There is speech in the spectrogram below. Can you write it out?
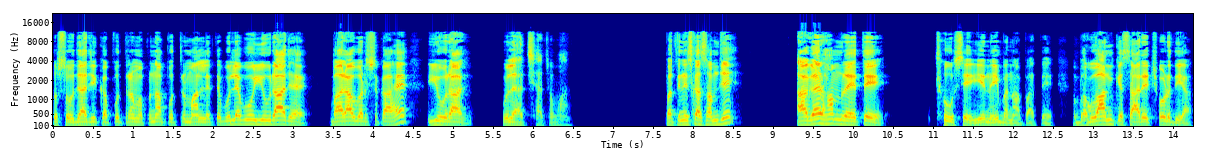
तो सोजा जी का पुत्र हम अपना पुत्र मान लेते बोले वो युवराज है, बारह वर्ष का है, युवराज। बोले अच्छा तो मान। पत्नी इसका, समझे? अगर हम रहते तो उसे ये नहीं बना पाते। भगवान के सारे छोड़ दिया।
